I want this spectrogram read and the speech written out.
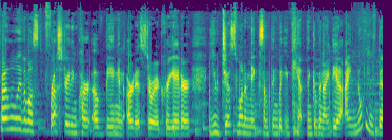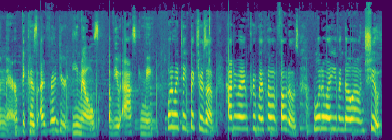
probably the most frustrating part of being an artist or a creator. You just want to make something, but you can't think of an idea. I know you've been there because I've read your emails of you asking me, What do I take pictures of? How do I improve my photos? What do I even go out and shoot?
